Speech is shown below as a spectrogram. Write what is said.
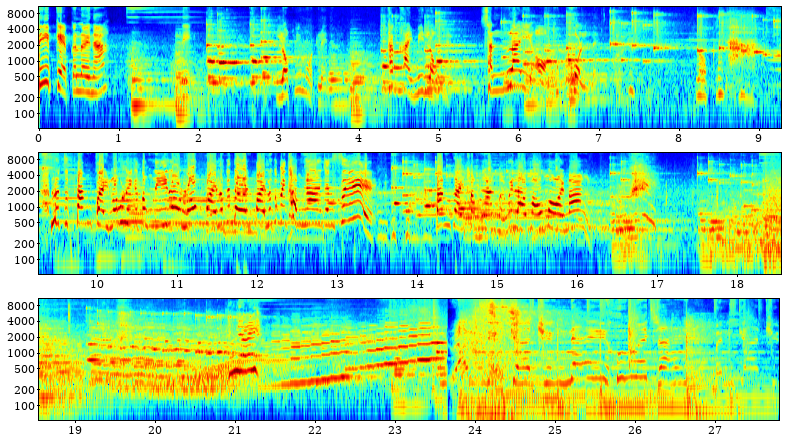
รีบเก็บกันเลยนะ นี่ ลบให้หมดเลยนะ ถ้าใครไม่ลบเนี่ย ฉันไล่ออกทุกคนเลย ลบเลยค่ะเราจะตั้งใจลบอะไรกันตรงนี้เราลบไปแล้วก็เดินไปแล้วก็ไปทำงานกันสิ ตั้งใจทำงานเหมือนเวลาเมาส์มอยมั่งยังไง รักที่เกิดขึ้นในหัวใจ มันเกิดขึ้น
